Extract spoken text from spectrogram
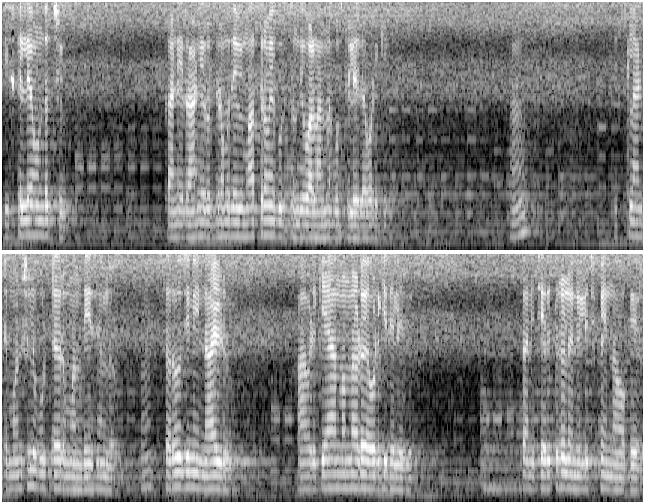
తీసుకెళ్ళే ఉండొచ్చు. కానీ రాణి రుద్రమదేవి మాత్రమే గుర్తుంది వాళ్ళ అన్న గుర్తులేదు ఎవడికి. ఇట్లాంటి మనుషులు పుట్టారు మన దేశంలో. సరోజిని నాయుడు. ఆవిడకి ఏ అన్న ఉన్నాడో ఎవడికి తెలియదు కానీ చరిత్రలో నిలిచిపోయింది ఆమె పేరు.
